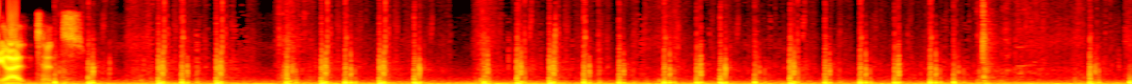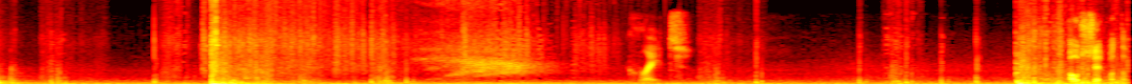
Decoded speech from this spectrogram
That got intense. Great. Oh shit, what the?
